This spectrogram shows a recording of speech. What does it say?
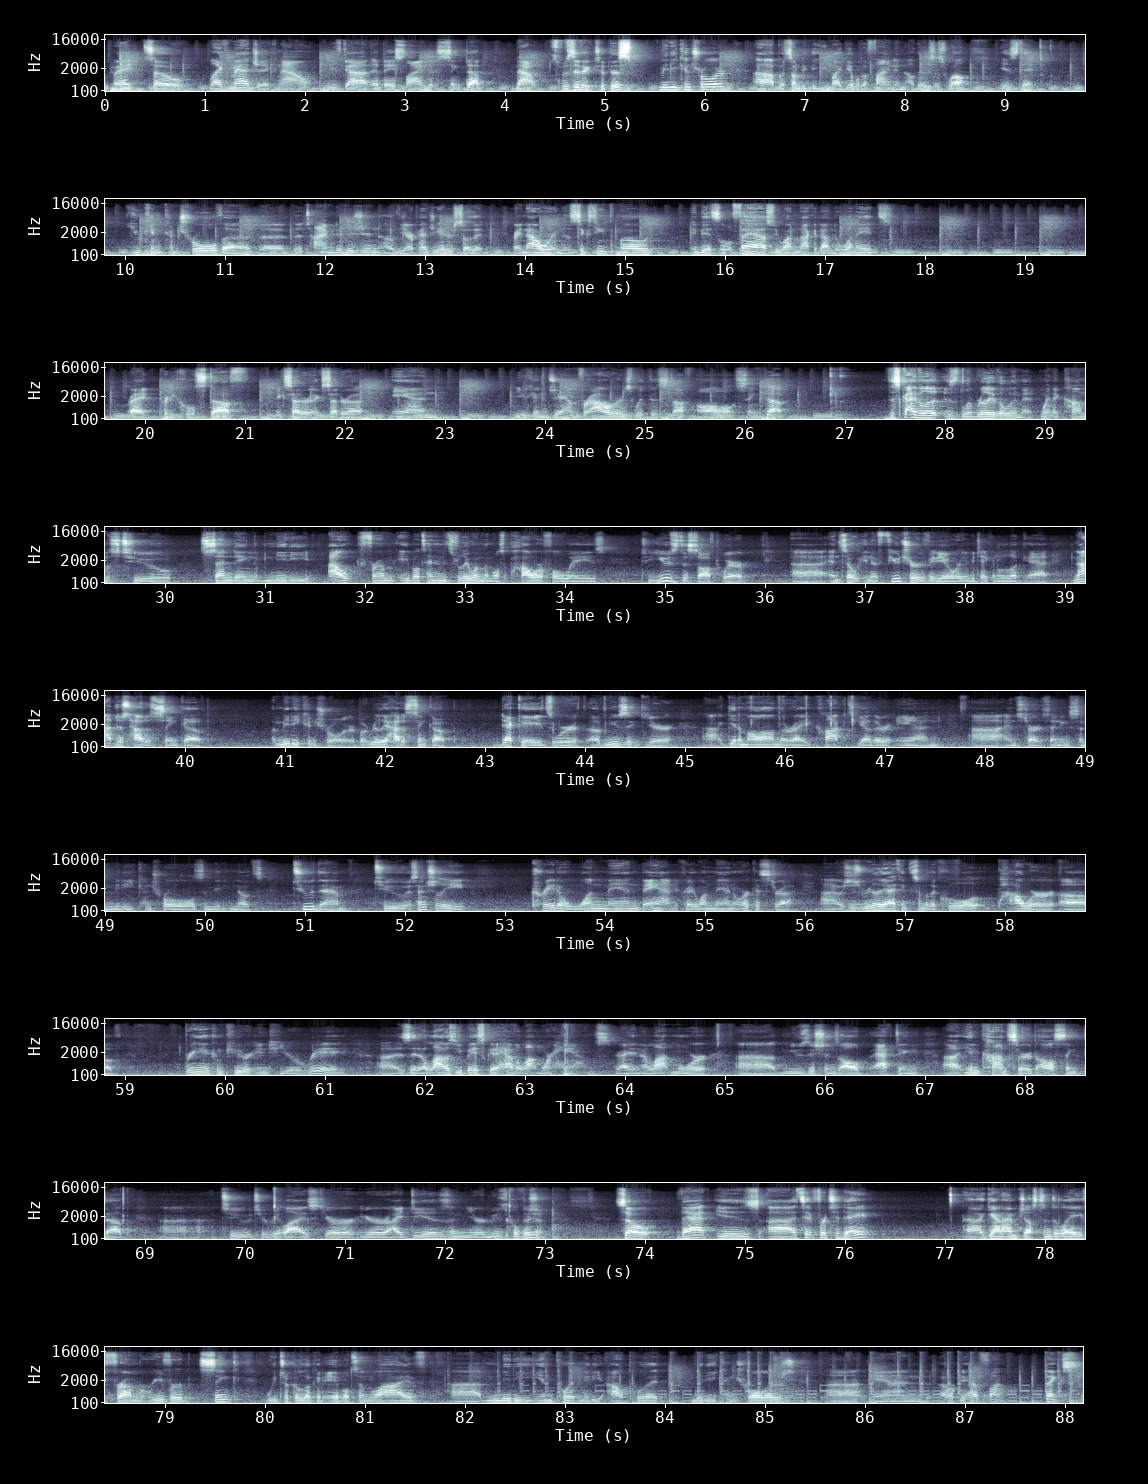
Right, so like magic now, we've got a bass line that's synced up. Now, specific to this MIDI controller, uh, but something that you might be able to find in others as well, is that you can control the, the, the, time division of the arpeggiator so that right now we're in the 16th mode, maybe it's a little fast, we want to knock it down to 1 8 right? Pretty cool stuff, etc., etc. And you can jam for hours with this stuff all synced up. The sky is really the limit when it comes to sending MIDI out from Ableton, and it's really one of the most powerful ways to use the software. Uh, and so in a future video, we're gonna be taking a look at not just how to sync up a MIDI controller, but really how to sync up decades worth of music gear, uh, get them all on the right clock together and, uh, and start sending some MIDI controls and MIDI notes to them to essentially create a one-man band, create a one-man orchestra, uh, which is really, I think, some of the cool power of bringing a computer into your rig uh, is it allows you basically to have a lot more hands, right, and a lot more uh, musicians all acting uh, in concert, all synced up uh, to, to realize your, your ideas and your musical vision. So that is uh, that's it for today. Again, I'm Justin DeLay from Reverb Sync. We took a look at Ableton Live, Uh, MIDI input, MIDI output, MIDI controllers, uh, and I hope you have fun. Thanks.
